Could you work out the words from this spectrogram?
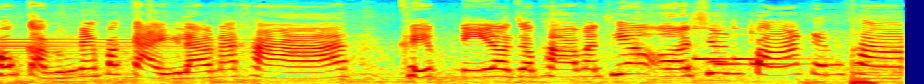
พบกับลุงแดงป้าไก่อีกแล้วนะคะ คลิปนี้เราจะพามาเที่ยวออเชียนพาร์คกันค่ะ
